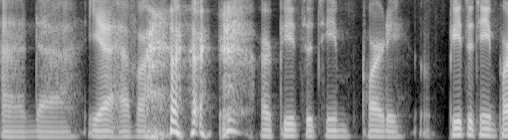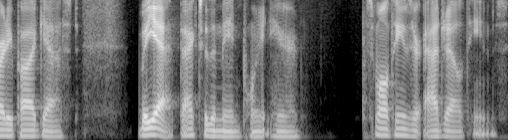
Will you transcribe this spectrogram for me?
and uh, yeah, have our our pizza team party, pizza team party podcast. But yeah, back to the main point here. Small teams are agile teams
